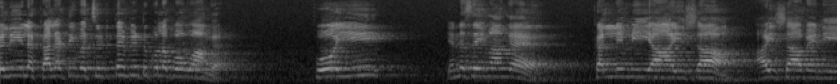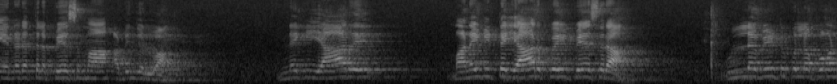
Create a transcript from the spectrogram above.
வெளியில கலட்டி வச்சுட்டு தான் வீட்டுக்குள்ள போவாங்க. போய் என்ன செய்வாங்க? கல்லிமியா ஆயிஷா ஆயிஷாவை நீ என்னிடத்துல பேசுமா அப்படின்னு சொல்லுவாங்க. இன்னைக்கு யாரு மனைவிட்ட யார் போய் பேசுறா? உள்ள வீட்டுக்குள்ள போன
